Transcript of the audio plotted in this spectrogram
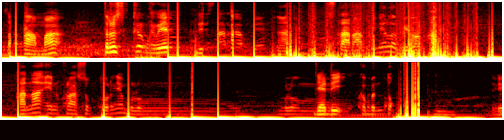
ternama terus ke- kerja di startup ya. Nah, startup ini lebih lengkap karena infrastrukturnya belum belum Jadi. kebentuk Hmm. di,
